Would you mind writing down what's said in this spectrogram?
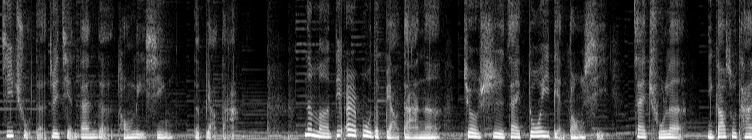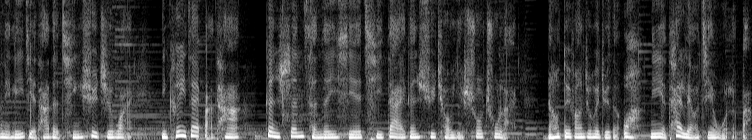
基础的最简单的同理心的表达。那么第二步的表达呢，就是再多一点东西。在除了你告诉他你理解他的情绪之外，你可以再把他更深层的一些期待跟需求也说出来，然后对方就会觉得哇，你也太了解我了吧。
